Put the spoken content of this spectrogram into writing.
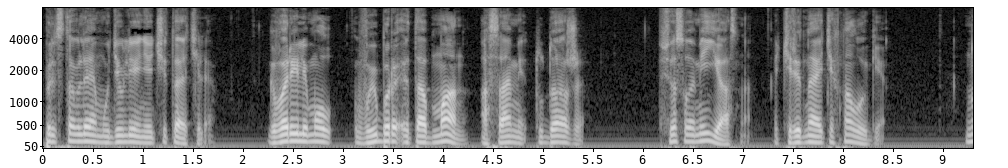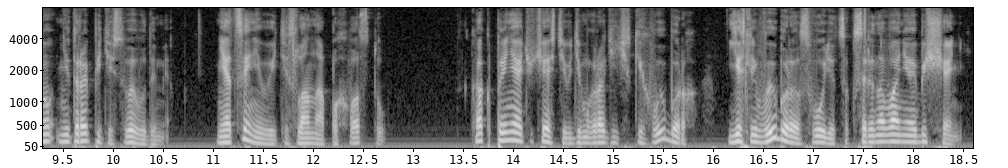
Представляем удивление читателя. Говорили, мол, выборы – это обман, а сами туда же. Все с вами ясно. Очередная технология. Но не торопитесь с выводами. Не оценивайте слона по хвосту. Как принять участие в демократических выборах, если выборы сводятся к соревнованию обещаний?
